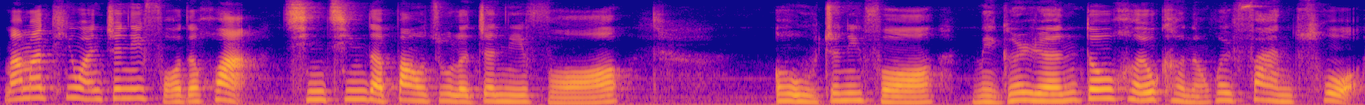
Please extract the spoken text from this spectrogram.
妈妈听完珍妮佛的话，轻轻的抱住了珍妮佛。哦，珍妮佛，每个人都很有可能会犯错，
